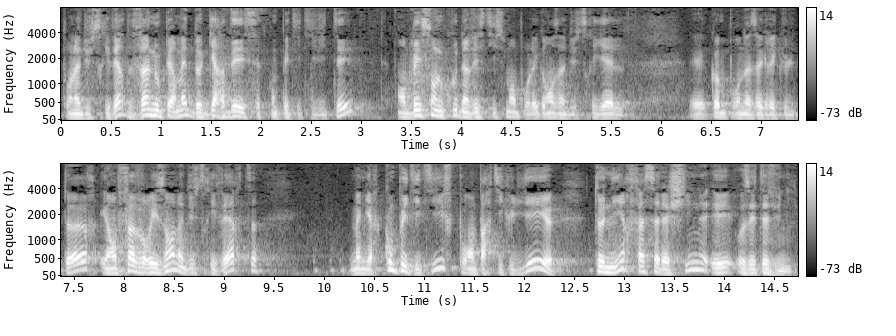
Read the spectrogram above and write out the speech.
pour l'industrie verte va nous permettre de garder cette compétitivité en baissant le coût d'investissement pour les grands industriels comme pour nos agriculteurs et en favorisant l'industrie verte de manière compétitive pour en particulier tenir face à la Chine et aux États-Unis.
